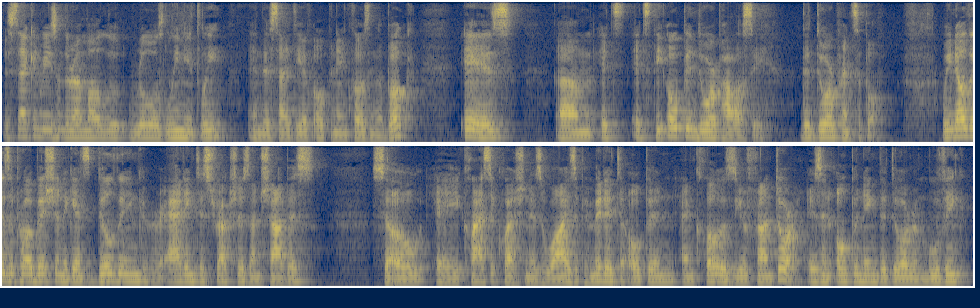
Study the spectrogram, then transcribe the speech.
The second reason the Ramah rules leniently in this idea of opening and closing a book is um, it's it's the open door policy the door principle. We know there's a prohibition against building or adding to structures on Shabbos. So, a classic question is why is it permitted to open and close your front door? Isn't opening the door removing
